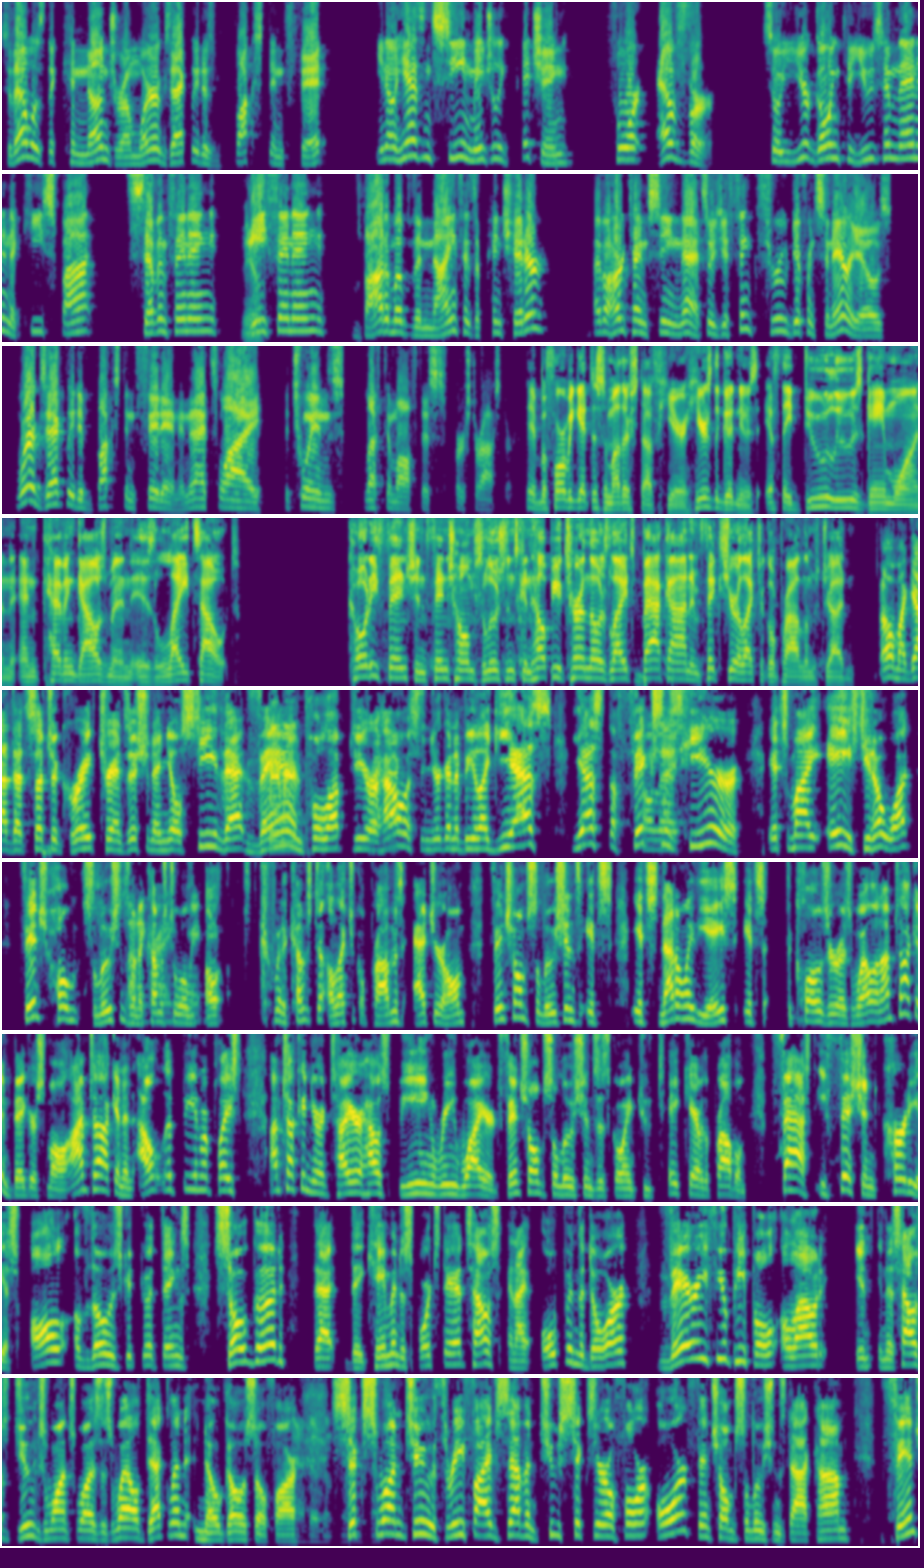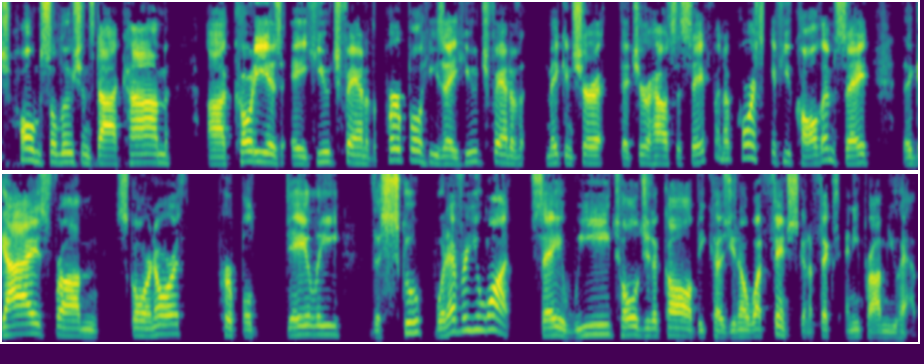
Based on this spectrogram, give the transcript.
So that was the conundrum. Where exactly does Buxton fit? You know, he hasn't seen Major League pitching forever. So you're going to use him then in a key spot, seventh inning, Yeah. eighth inning, bottom of the ninth as a pinch hitter? I have a hard time seeing that. So as you think through different scenarios, where exactly did Buxton fit in? And that's why the Twins left him off this first roster. Hey, before we get to some other stuff here, here's the good news. If they do lose game one and Kevin Gausman is lights out, Cody Finch and Finch Home Solutions can help you turn those lights back on and fix your electrical problems, Judd. Oh my God, that's such a great transition. And you'll see that van pull up to your house and you're going to be like, yes, yes, the fix is here. It's my ace. You know what? Finch Home Solutions, when it comes to, a, a- when it comes to electrical problems at your home, Finch Home Solutions, it's, it's not only the ace, it's the closer as well. And I'm talking big or small. I'm talking an outlet being replaced. I'm talking your entire house being rewired. Finch Home Solutions is going to take care of the problem. Fast, efficient, courteous, all of those good, good things. So good that they came into Sports Dad's house and I opened the door. Very few people allowed in, in this house. Dukes once was as well. Declan, no go so far. 612 357 2604 or FinchHomeSolutions.com. FinchHomeSolutions.com. Uh, Cody is a huge fan of the purple. He's a huge fan of making sure that your house is safe. And of course, if you call them, say the guys from Score North, Purple Daily, The Scoop, whatever you want, say we told you to call because you know what? Finch is going to fix any problem you have.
